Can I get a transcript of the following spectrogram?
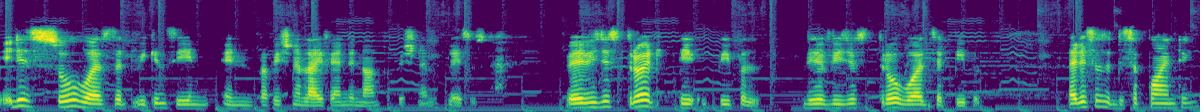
It is so worse that we can see in, in professional life and in non-professional places where we just throw at pe- people we, we just throw words at people that is so disappointing.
